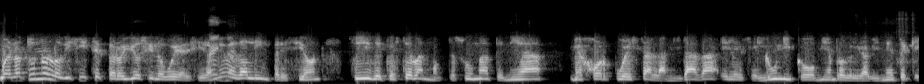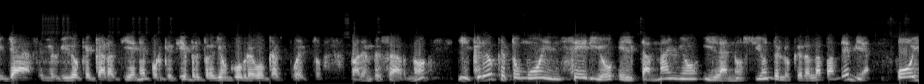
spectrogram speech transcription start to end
Bueno, tú no lo dijiste, pero yo sí lo voy a decir. A mí me da la impresión, sí, de que Esteban Moctezuma tenía mejor puesta la mirada. Él es el único miembro del gabinete que ya se me olvidó qué cara tiene porque siempre traía un cubrebocas puesto, para empezar, ¿no? Y creo que tomó en serio el tamaño y la noción de lo que era la pandemia. Hoy,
